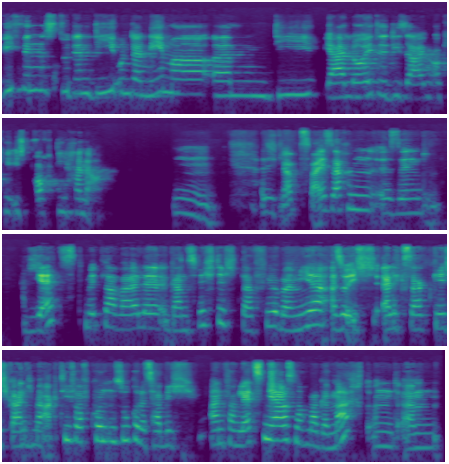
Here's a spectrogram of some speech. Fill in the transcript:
wie findest du denn die Unternehmer, ähm, die ja Leute, die sagen, okay, ich brauche die Hanna? Hm. Also ich glaube, zwei Sachen äh, sind jetzt mittlerweile ganz wichtig dafür bei mir. Also ich, ehrlich gesagt, gehe ich gar nicht mehr aktiv auf Kundensuche. Das habe ich Anfang letzten Jahres nochmal gemacht und ähm,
